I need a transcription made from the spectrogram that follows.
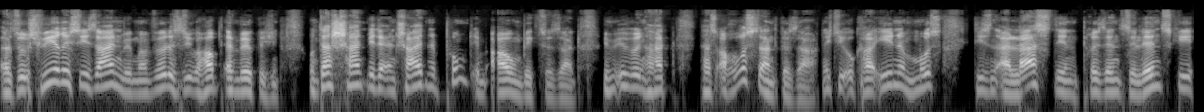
so schwierig sie sein mögen, man würde sie überhaupt ermöglichen. Und das scheint mir der entscheidende Punkt im Augenblick zu sein. Im Übrigen hat das auch Russland gesagt. Nicht? Die Ukraine muss diesen Erlass, den Präsident Zelensky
